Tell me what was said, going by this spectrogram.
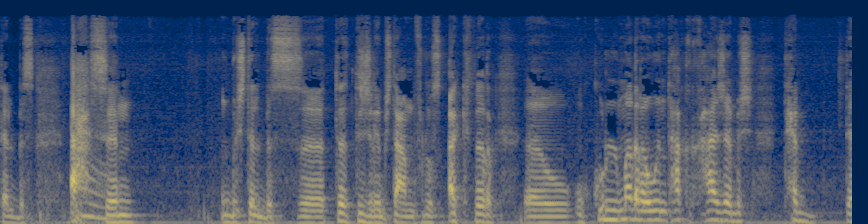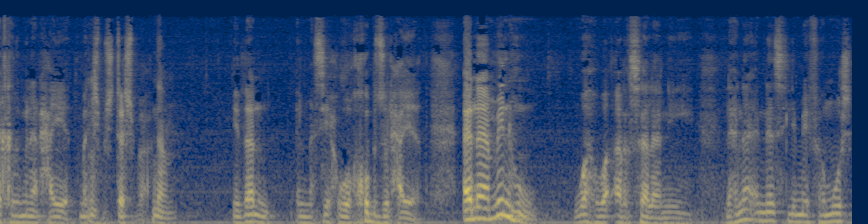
تلبس أحسن وباش تلبس تجري باش تعمل فلوس أكثر آه، وكل مرة وين تحقق حاجة باش تحب تاخذ من الحياة. ماكش باش تشبع. نعم. إذا المسيح هو خبز الحياة. أنا منه وهو أرسلني. لهنا الناس اللي ما يفهموش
